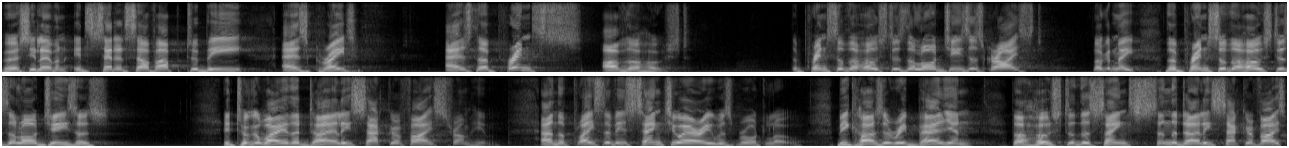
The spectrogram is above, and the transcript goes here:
Verse 11 it set itself up to be as great as the prince of the host. The prince of the host is the Lord Jesus Christ. Look at me. The prince of the host is the Lord Jesus. It took away the daily sacrifice from him, and the place of his sanctuary was brought low. Because of rebellion, the host of the saints and the daily sacrifice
